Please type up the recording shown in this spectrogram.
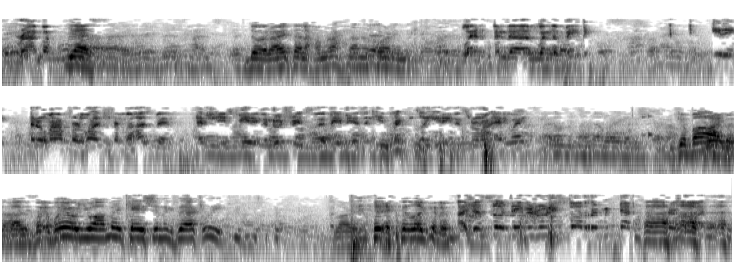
Rabbi, Yes. Do right al humrah. when when the when the baby is eating teruma for lunch from the husband, and she's feeding the nutrients to the baby, isn't he technically eating the teruma anyway? Goodbye. Where- Where are you on vacation exactly? Florida. Look at him. I just saw David Rudy's father in First one.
